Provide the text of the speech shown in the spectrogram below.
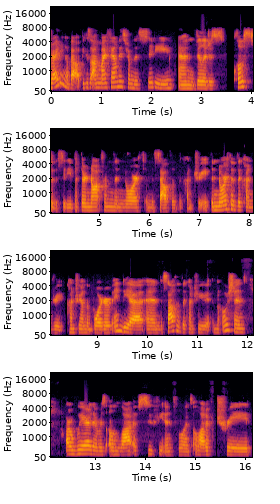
writing about because my family's from the city and villages close to the city, but they're not from the north and the south of the country. The north of the country, country on the border of India, and the south of the country in the oceans are where there was a lot of Sufi influence, a lot of trade,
